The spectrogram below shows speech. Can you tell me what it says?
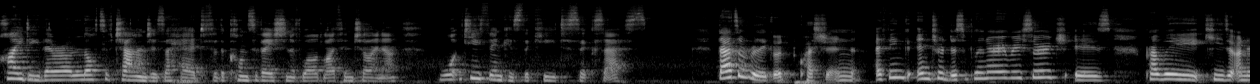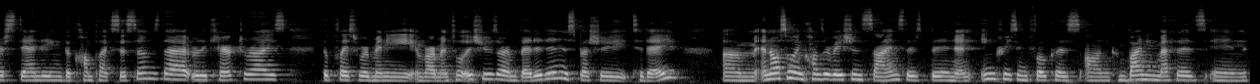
Heidi, there are a lot of challenges ahead for the conservation of wildlife in China. What do you think is the key to success? That's a really good question. I think interdisciplinary research is probably key to understanding the complex systems that really characterize the place where many environmental issues are embedded in, especially today. Um, and also in conservation science, there's been an increasing focus on combining methods in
